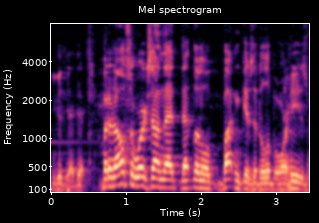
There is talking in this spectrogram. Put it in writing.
You get the idea. But it also works on that, that little button gives it a little bit more heat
